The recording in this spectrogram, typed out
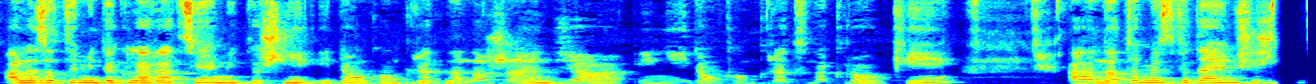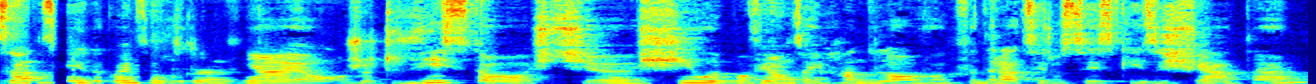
ale za tymi deklaracjami też nie idą konkretne narzędzia i nie idą konkretne kroki. Natomiast wydaje mi się, że sankcje nie do końca uwzględniają rzeczywistość e, siły powiązań handlowych Federacji Rosyjskiej ze światem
